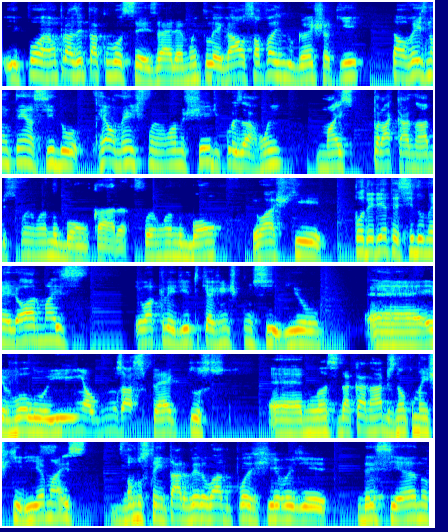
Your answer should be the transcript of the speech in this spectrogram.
E, pô, é um prazer estar com vocês, velho. É muito legal. Só fazendo gancho aqui. Talvez não tenha sido. Realmente foi um ano cheio de coisa ruim, mas pra cannabis foi um ano bom, cara. Foi um ano bom. Eu acho que poderia ter sido melhor, mas eu acredito que a gente conseguiu é, evoluir em alguns aspectos é, no lance da cannabis, não como a gente queria, mas vamos tentar ver o lado positivo de, desse ano.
